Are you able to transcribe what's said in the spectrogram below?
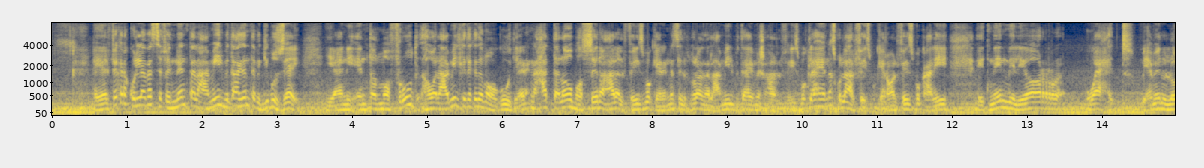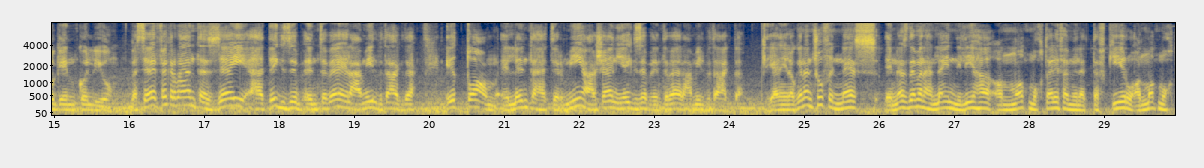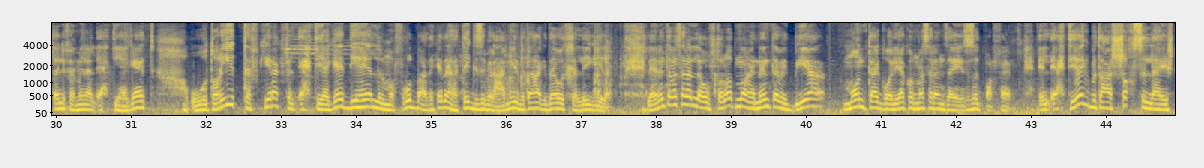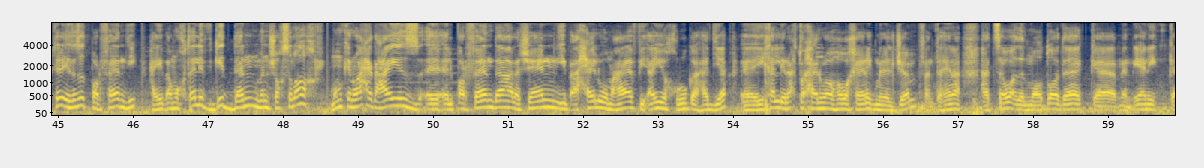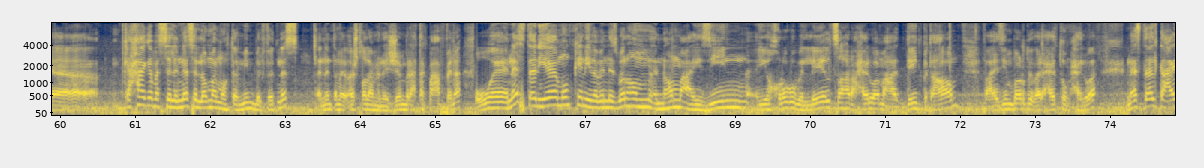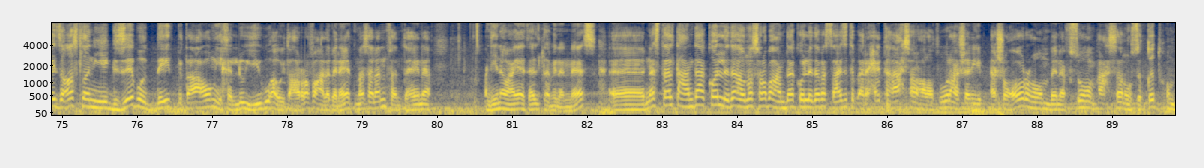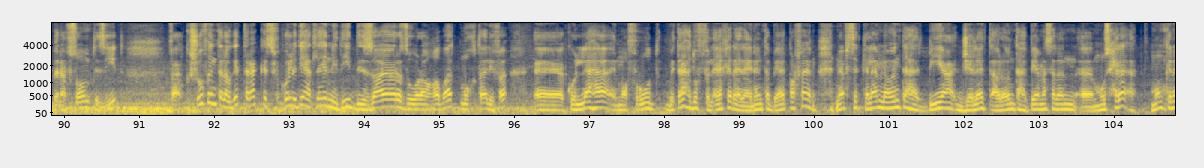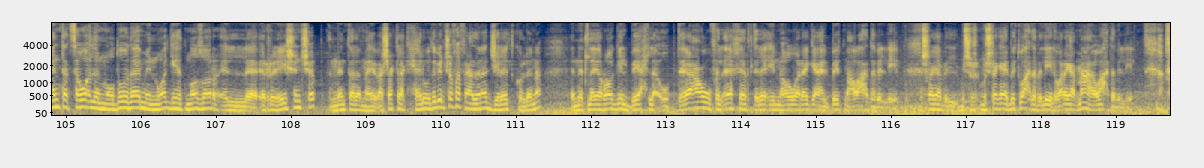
هي الفكرة كلها بس في إن أنت العميل بتاعك أنت بتجيبه إزاي؟ يعني أنت المفروض هو العميل كده كده موجود يعني إحنا حتى لو بصينا على الفيسبوك يعني الناس اللي بتقول أنا العميل بتاعي مش على الفيسبوك لا هي الناس كلها على الفيسبوك يعني هو الفيسبوك عليه 2 مليار واحد بيعملوا لوجن كل يوم. بس هي الفكرة بقى أنت إزاي هتجذب انتباه العميل بتاعك ده؟ إيه الطعم اللي أنت هترميه عشان يجذب انتباه العميل بتاعك ده؟ يعني لو جينا نشوف الناس الناس دايما هنلاقي إن ليها أنماط مختلفة من التفكير وأنماط مختلفة من الاحتياجات وطريقة تفكيرك في الاحتياجات دي هي اللي المفروض بعد كده هتجذب العميل بتاعك ده وتخليه يجي لك. لأن أنت مثلا لو افترضنا إن أنت بتبيع منتج وليكن مثلا زي إزازة بارفان الاحتياج بتاع الشخص اللي هيشتري إزازة بارفان دي هيبقى مختلف جدا من شخص لآخر. ممكن واحد عايز البارفان ده علشان يبقى حلو معاه في أي خروجة هادية يخلي ريحته حلوة وهو خارج من الجيم. فأنت هنا هتسوق للموضوع ده كمن يعني ك كحاجة بس للناس اللي هم المهتمين بال fitness إن أنت ما يبقاش طالع من الجيم ريحتك معفنة. وناس تانية ممكن يبقى بالنسبة لهم إن هم عايزين يخرجوا بالليل سهرة حلوة مع ال date بتاعهم فعايزين برضو يبقى ريحتهم حلوة. ناس تالتة عايزة أصلا يجذبوا ال date بتاعهم يخلوه يجوا أو يتعرفوا على بنات مثلا. فأنت هنا دي نوعية ثالثه من الناس. آه ناس ثالثه عندها كل ده أو ناس رابعة عندها كل ده بس عايزة تبقى ريحتها أحسن على طول عشان يبقى شعورهم بنفسهم أحسن وثقتهم بنفسهم تزيد. فشوف انت لو جيت تركز في كل دي هتلاقي ان دي desires ورغبات مختلفة آه كلها المفروض بتهدف في الآخر إلى أن انت تبيع بارفان نفس الكلام لو انت هتبيع Gillette أو لو انت هتبيع مثلا آه موس حلاقة. ممكن انت تسوق للموضوع ده من وجهة نظر ال relationship إن انت لما يبقى شكلك حلو ده بنشوفها في إعلانات Gillette كلنا إن تلاقي راجل بيحلق وبتاع وفي الآخر تلاقي إن هو راجع البيت مع واحدة بالليل. مش راجع بال... مش مش راجع البيت واحدة بالليل هو راجع مع واحدة بالليل.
